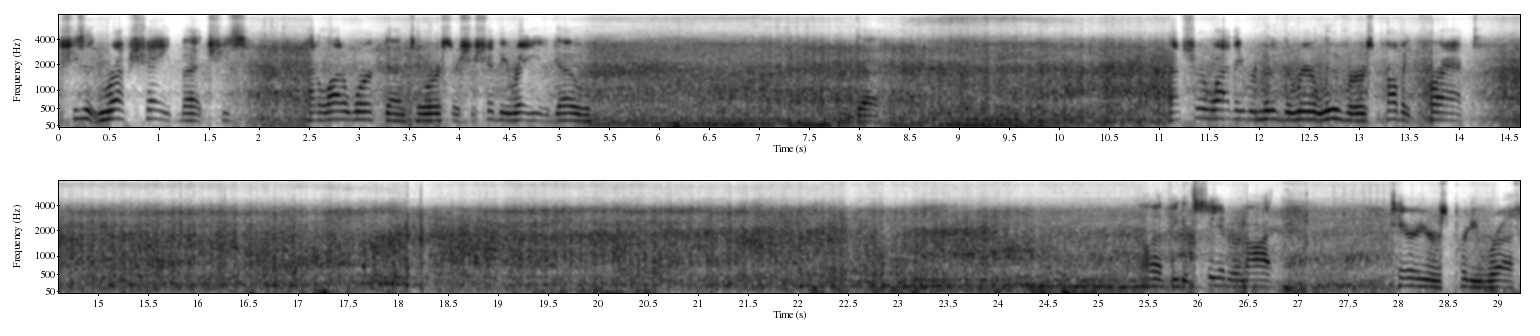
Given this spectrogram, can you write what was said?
she's in rough shape, but she's had a lot of work done to her, so she should be ready to go. And, uh, not sure why they removed the rear louvers, probably cracked. Know if you can see it or not. Terrier's pretty rough.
